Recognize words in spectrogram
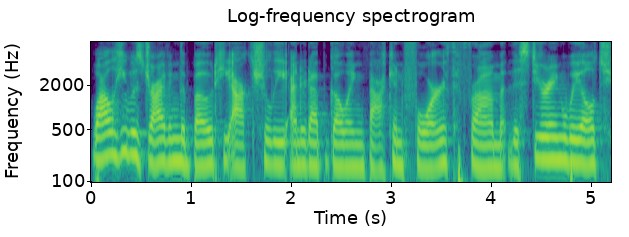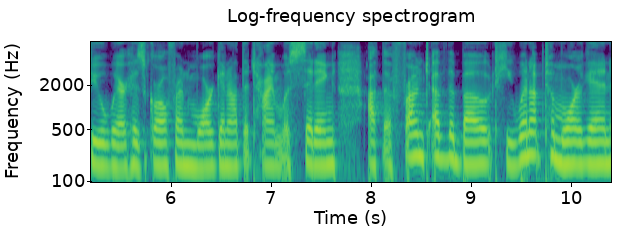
While he was driving the boat, he actually ended up going back and forth from the steering wheel to where his girlfriend Morgan at the time was sitting at the front of the boat. He went up to Morgan,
